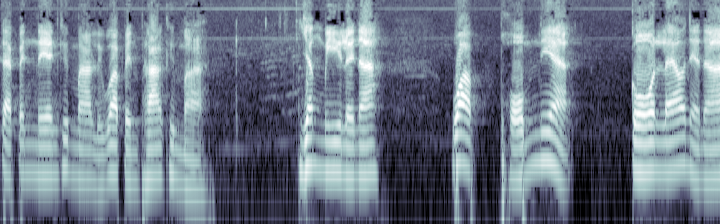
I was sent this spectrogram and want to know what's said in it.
แต่เป็นเนนขึ้นมาหรือว่าเป็นพระขึ้นมา ยังมีเลยนะ ว่าผมเนี่ยโกนแล้วเนี่ยนะ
